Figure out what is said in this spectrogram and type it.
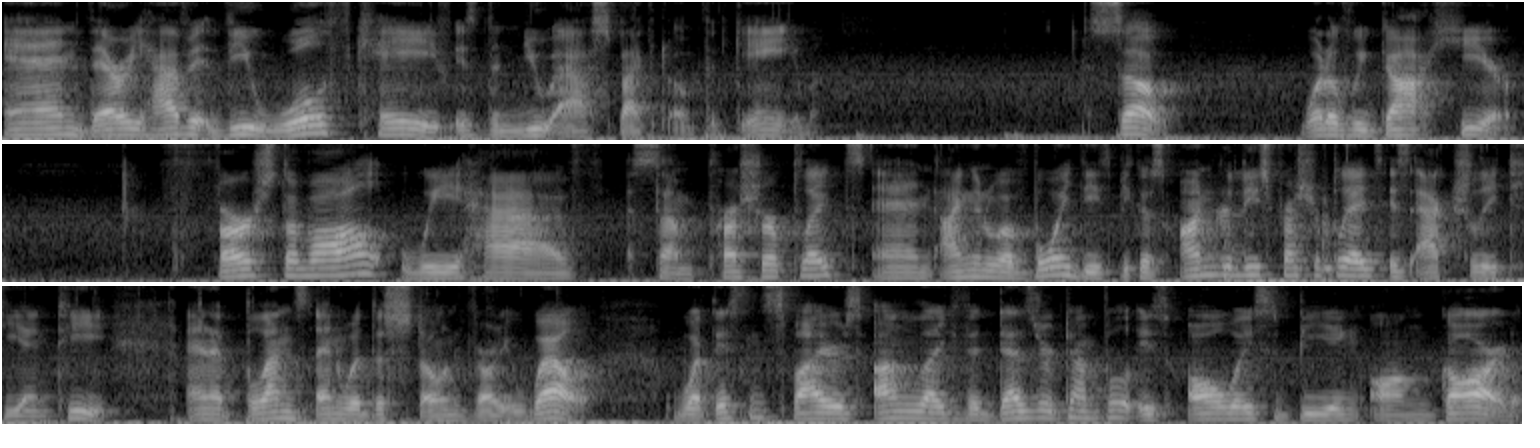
And there you have it. The Wolf Cave is the new aspect of the game. So, what have we got here? First of all, we have some pressure plates, and I'm going to avoid these because under these pressure plates is actually TNT, and it blends in with the stone very well. What this inspires, unlike the Desert Temple, is always being on guard.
